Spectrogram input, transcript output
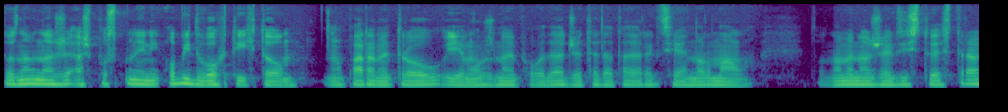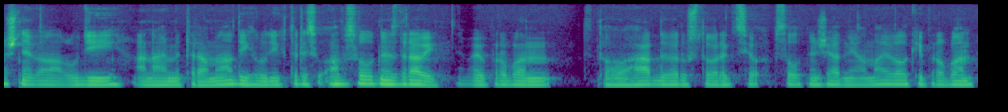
To znamená, že až po splnení obidvoch týchto parametrov je možné povedať, že teda tá erekcia je normálna. To znamená, že existuje strašne veľa ľudí, a najmä teda mladých ľudí, ktorí sú absolútne zdraví. Nemajú problém toho hardwareu s tou erekciou absolútne žiadny, ale majú veľký problém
